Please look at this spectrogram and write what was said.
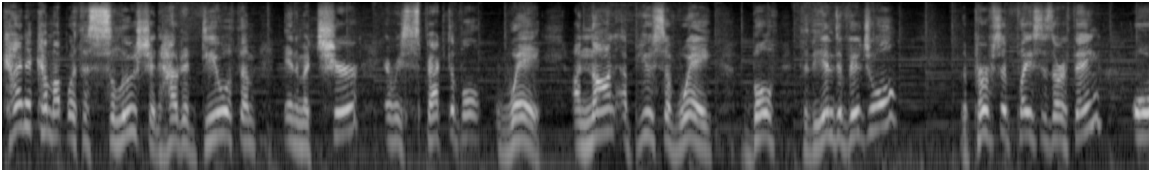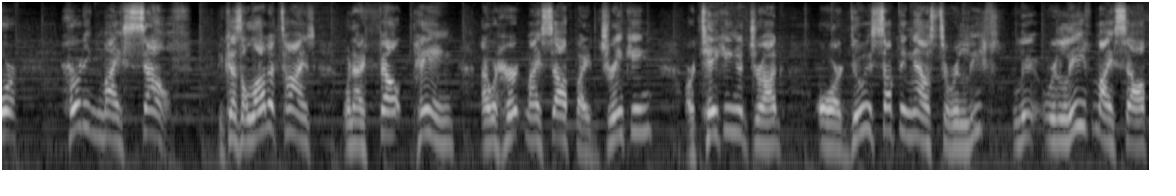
kind of come up with a solution how to deal with them in a mature and respectable way, a non-abusive way, both to the individual, the person, places, or thing, or hurting myself. Because a lot of times when I felt pain, I would hurt myself by drinking or taking a drug or doing something else to relieve, relieve myself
